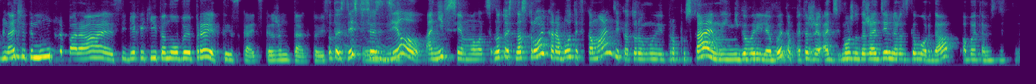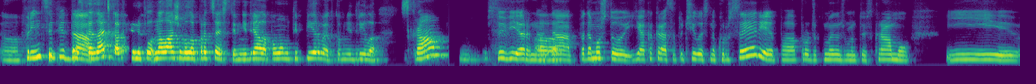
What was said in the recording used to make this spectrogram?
значит, ему уже пора себе какие-то новые проекты искать, скажем так. То есть, ну, то есть здесь все сделал, они все молодцы. Ну, то есть настройка работы в команде, которую мы пропускаем и не говорили об этом, это же можно даже отдельный разговор, да, об этом. Э, в принципе, ты да. Рассказать, как ты налаживала процесс, ты внедряла, по-моему, ты первая, кто внедрила Scrum. Все верно, а, да, потому что я как раз отучилась на курсере по project management и Scrum, и,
